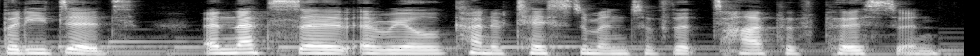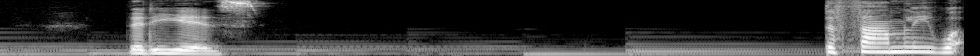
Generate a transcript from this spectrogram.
but he did. And that's a, a real kind of testament of the type of person that he is. The family were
